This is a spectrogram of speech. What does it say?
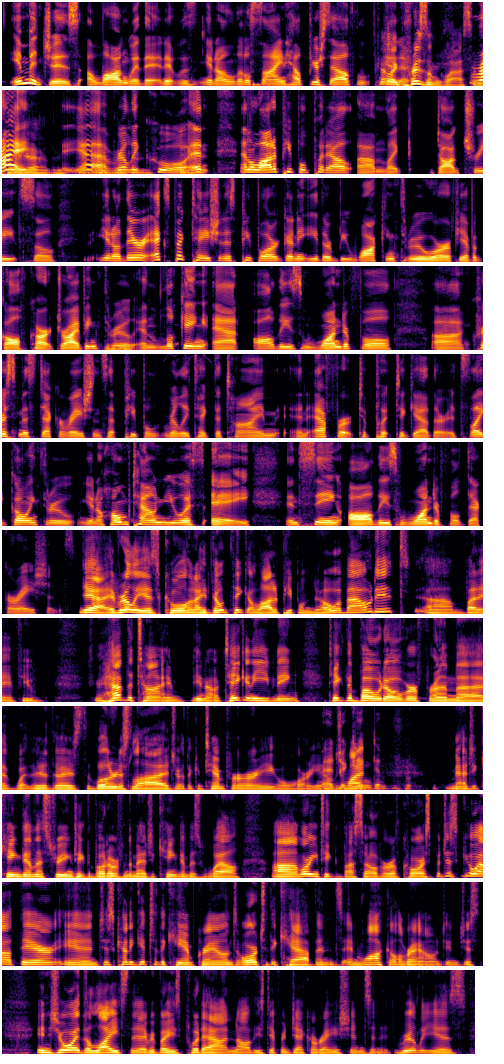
images along with it. And it was you know a little sign, help yourself. Kind you of like know. prism glasses. Right. Yeah, Yeah, they- they- they- really they- cool. yeah. And and a lot of people put out um, like dog treats. So you know their expectation is people are going to either be walking through or if you have a golf cart driving through Mm-hmm. and looking at all these wonderful uh, Christmas decorations that people really take the time and effort to put together. It's like going through you know hometown USA and seeing all these wonderful decorations. Yeah, it really is cool, and I don't think a lot of people know about it. Um, but if you, if you have the time, you know, take an evening, take the boat over from uh, whether there's the Wilderness Lodge or the Contemporary or you know, if you Magic want- Kingdom. Magic Kingdom. That's true. You can take the boat over from the Magic Kingdom as well, um, or you can take the bus over, of course. But just go out there and just kind of get to the campgrounds or to the cabins and walk around and just enjoy the lights that everybody's put out and all these different decorations. And it really is.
